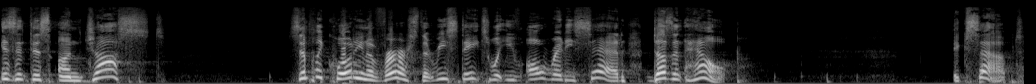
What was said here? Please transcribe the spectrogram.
isn't this unjust? Simply quoting a verse that restates what you've already said doesn't help. Except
